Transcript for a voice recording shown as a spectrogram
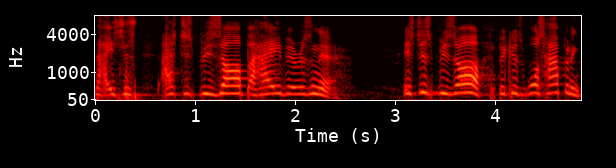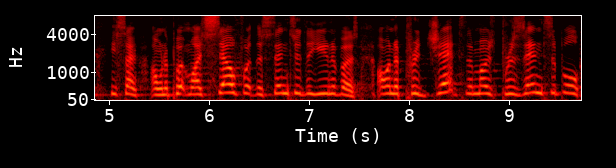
that is just, that's just bizarre behavior, isn't it? It's just bizarre because what's happening? He's saying, I want to put myself at the center of the universe. I want to project the most presentable,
